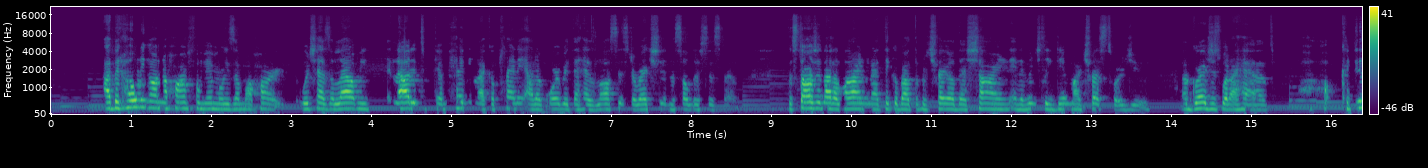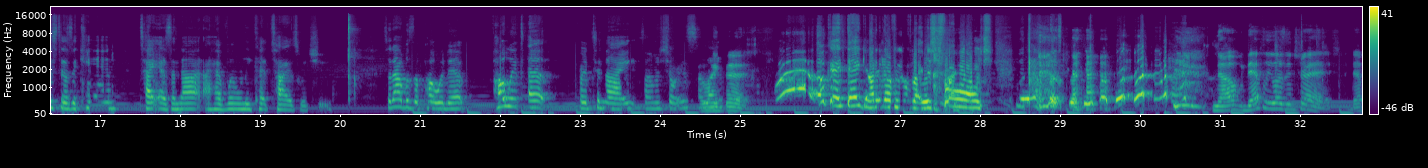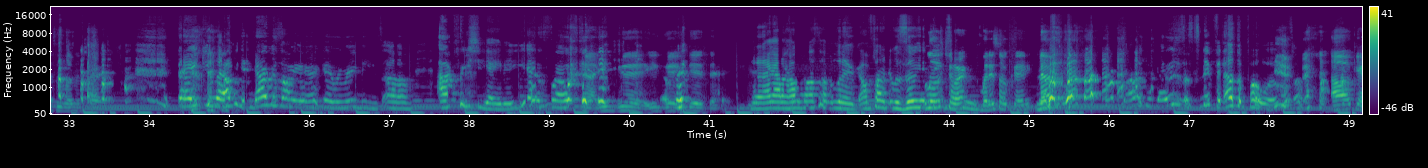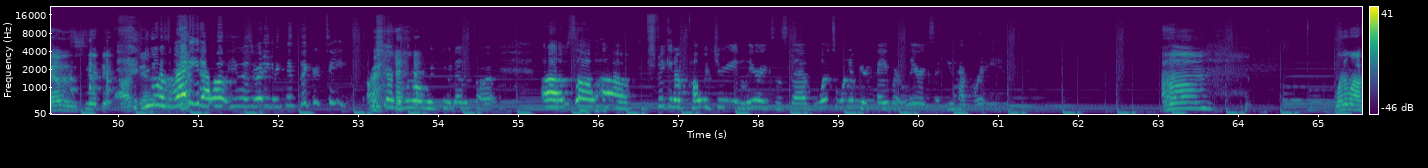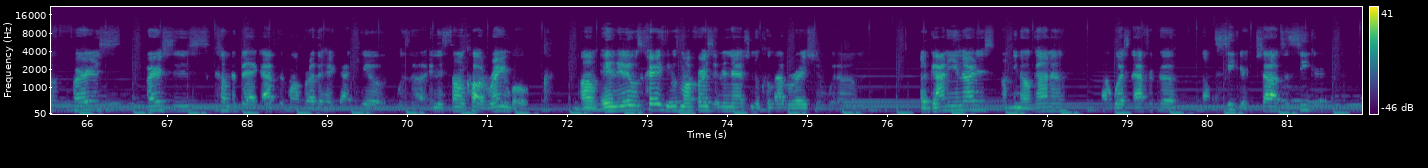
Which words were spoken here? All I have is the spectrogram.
I've been holding on to harmful memories of my heart, which has allowed me allowed it to become heavy like a planet out of orbit that has lost its direction in the solar system. The stars are not aligned when I think about the betrayal that shine and eventually dim my trust towards you. A grudge is what I have. Condensed as a can, tight as a knot. I have willingly cut ties with you. So that was a poet up, poet up for tonight. So I'm short and sweet. I like that. Ah, okay, thank you. I didn't know if it was like it's trash. no, definitely wasn't trash. Definitely wasn't trash. thank you. I'm getting nervous on here. Okay, we read these. Um, I appreciate it. Yeah, so nah, you good. You good. You did that. Yeah, I gotta hold myself. Look, I'm trying to do a zillion. A little short, but it's okay. No, this is a snippet of the poem. oh, okay, it was a snippet. Okay. You was ready though. You was ready to get the critiques. I'm sure the room with you another time. Um, so, um, speaking of poetry and lyrics and stuff, what's one of your favorite lyrics that you have written? Um, one of my first verses coming back after my brother had got killed was uh, in this song called Rainbow. Um, and it was crazy. It was my first international collaboration with um, a Ghanaian artist, um, you know, Ghana, uh, West Africa, uh, Ciiker. Shout out to Ciiker.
